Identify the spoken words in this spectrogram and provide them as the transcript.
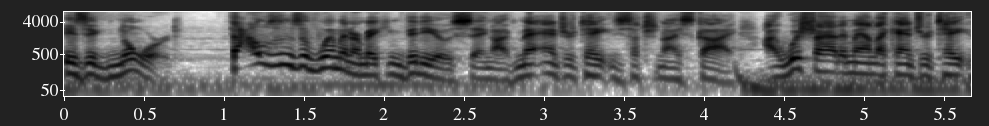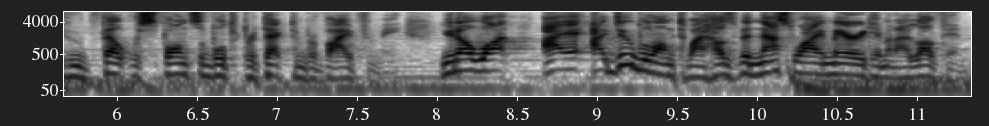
is ignored. Thousands of women are making videos saying, I've met Andrew Tate, he's such a nice guy. I wish I had a man like Andrew Tate who felt responsible to protect and provide for me. You know what? I, I do belong to my husband, that's why I married him and I love him.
